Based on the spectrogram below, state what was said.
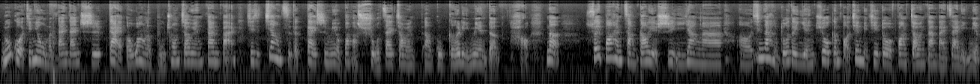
如果今天我们单单吃钙而忘了补充胶原蛋白，其实这样子的钙是没有办法锁在胶原呃骨骼里面的。好，那所以包含长高也是一样啊。呃，现在很多的研究跟保健品其实都有放胶原蛋白在里面，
